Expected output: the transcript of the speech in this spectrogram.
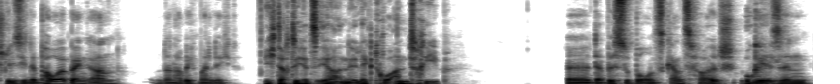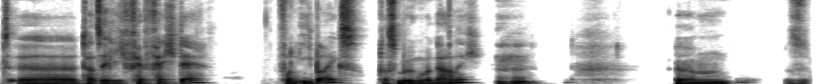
schließlich eine Powerbank an und dann habe ich mein Licht. Ich dachte jetzt eher an Elektroantrieb. Äh, da bist du bei uns ganz falsch. Okay. Wir sind äh, tatsächlich Verfechter von E-Bikes. Das mögen wir gar nicht. Mhm. Ähm, Ich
